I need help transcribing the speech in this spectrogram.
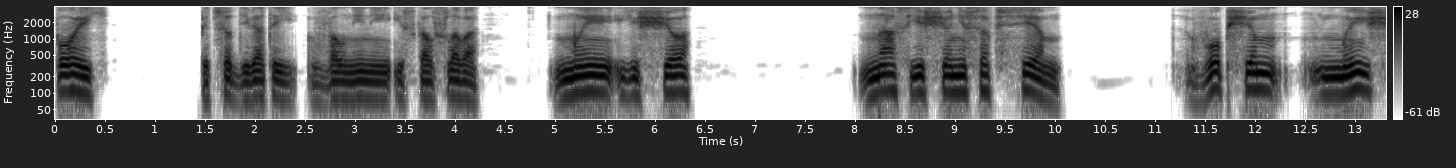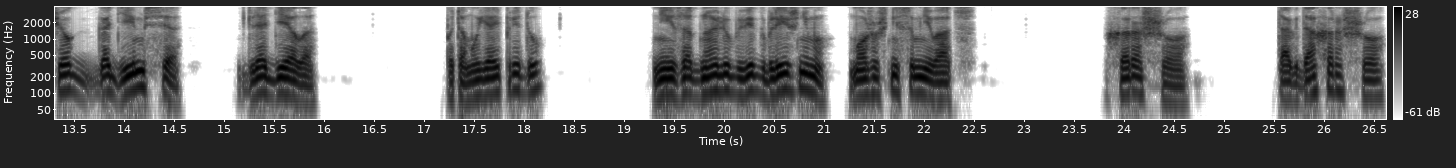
Пой. 509-й в волнении искал слова. Мы еще нас еще не совсем. В общем, мы еще годимся для дела. Потому я и приду. Не из одной любви к ближнему, можешь не сомневаться. Хорошо. Тогда хорошо.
